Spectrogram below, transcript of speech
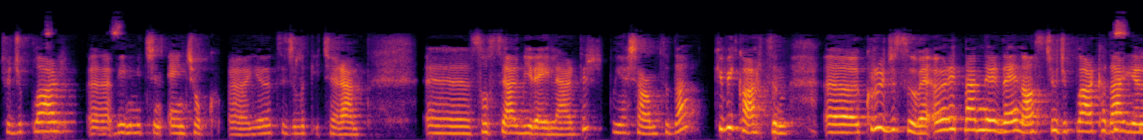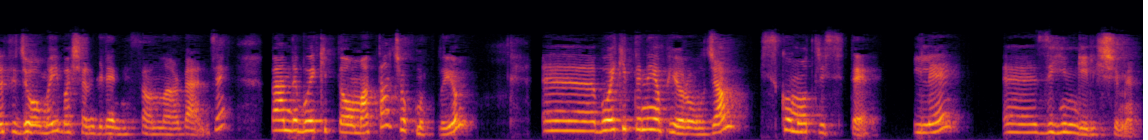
Çocuklar e, benim için en çok e, yaratıcılık içeren e, sosyal bireylerdir bu yaşantıda. Kübikart'ın e, kurucusu ve öğretmenleri de en az çocuklar kadar yaratıcı olmayı başarabilen insanlar bence. Ben de bu ekipte olmaktan çok mutluyum. E, bu ekipte ne yapıyor olacağım? Psikomotrisite ile e, zihin gelişimi.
